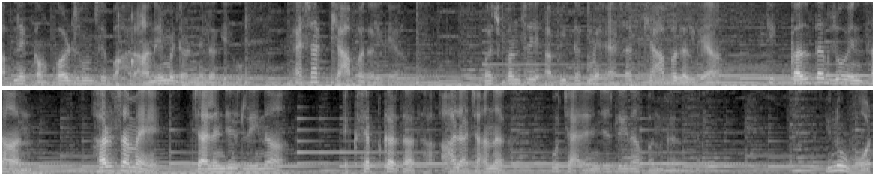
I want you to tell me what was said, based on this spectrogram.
अपने कंफर्ट जोन से बाहर आने में डरने लगे हो। ऐसा क्या बदल गया? बचपन से अभी तक में ऐसा क्या बदल गया कि कल तक जो इंसान हर समय चैलेंजेस लेना एक्सेप्ट करता था, आज अचानक वो चैलेंजेस लेना बंद कर दिया? You know what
